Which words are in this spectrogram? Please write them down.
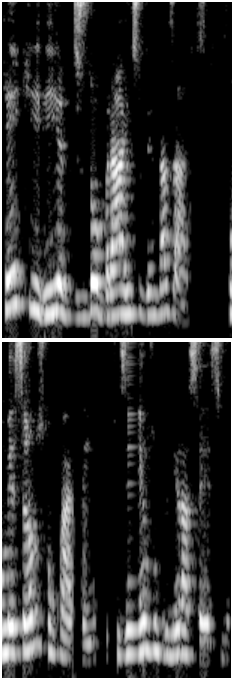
quem queria desdobrar isso dentro das áreas. Começamos com 40, fizemos um primeiro assessment,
